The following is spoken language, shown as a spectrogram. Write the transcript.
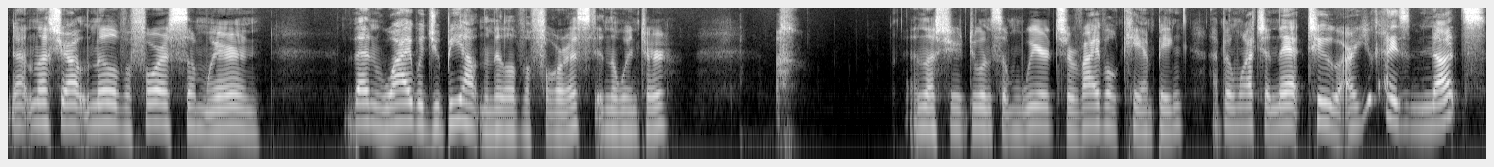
Not unless you're out in the middle of a forest somewhere, and then why would you be out in the middle of a forest in the winter? Unless you're doing some weird survival camping. I've been watching that too. Are you guys nuts?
